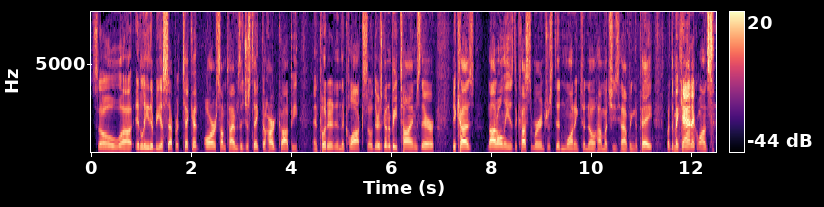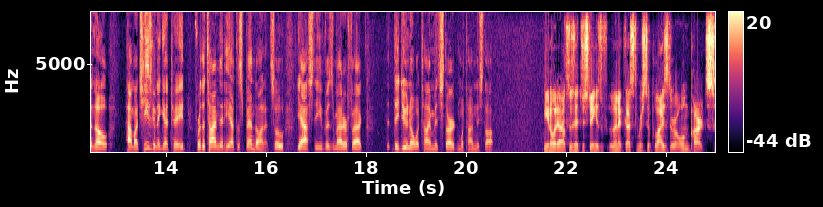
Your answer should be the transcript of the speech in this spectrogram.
So uh, it'll either be a separate ticket or sometimes they just take the hard copy and put it in the clock. So there's going to be times there because not only is the customer interested in wanting to know how much he's having to pay, but the mechanic wants to know how much he's going to get paid for the time that he had to spend on it. So, yeah, Steve, as a matter of fact, they do know what time they start and what time they stop. You know what else is interesting is when a customer supplies their own parts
